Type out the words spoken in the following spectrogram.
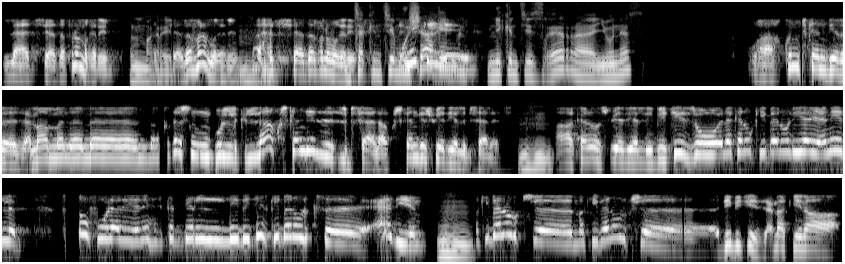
لا هذا الشيء هذا في المغرب في المغرب هذا في المغرب. هذا الشيء هذا في المغرب أنت كنتي مشاغب ملي كنتي صغير آه، يونس وكنت كندير زعما ما نقدرش نقول لك لا كنت كندير البساله كنت كندير شوية ديال البسالات. آه كانوا شوية ديال les bêtises وأنا كانوا كيبانوا لي يعني في الطفولة يعني حيت كدير les bêtises كيبانوا لك عاديين. ما كيبانولكش ما كيبانولكش آه، des bêtises زعما كاينة. آه،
